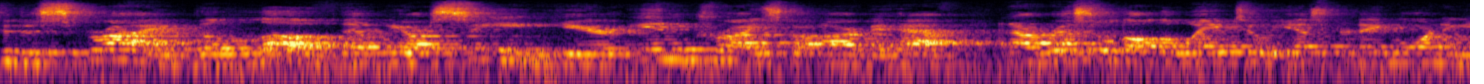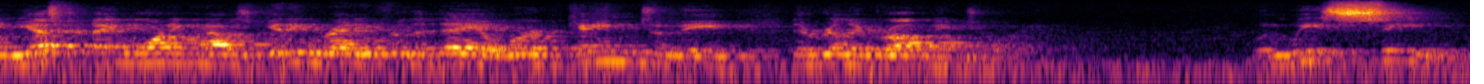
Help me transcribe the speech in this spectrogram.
to describe the love that we are seeing here in Christ on our behalf. And I wrestled all the way till yesterday morning. And yesterday morning, when I was getting ready for the day, a word came to me that really brought me joy. When we see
